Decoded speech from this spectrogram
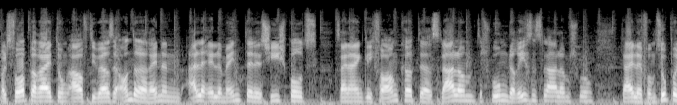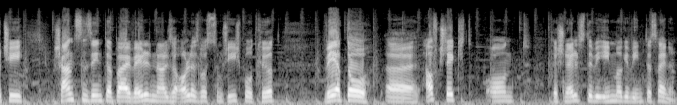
als Vorbereitung auf diverse andere Rennen. Alle Elemente des Skisports sind eigentlich verankert. Der Slalom, der Schwung, der Riesenslalom-Schwung, Teile vom Super-G. Schanzen sind dabei, Wellen, also alles, was zum Skisport gehört, wird da äh, aufgesteckt und der Schnellste wie immer gewinnt das Rennen.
